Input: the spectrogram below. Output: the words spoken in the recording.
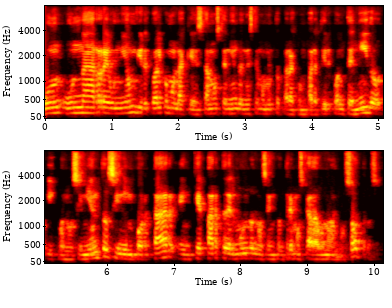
una reunión virtual como la que estamos teniendo en este momento para compartir contenido y conocimiento sin importar en qué parte del mundo nos encontremos cada uno de nosotros.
